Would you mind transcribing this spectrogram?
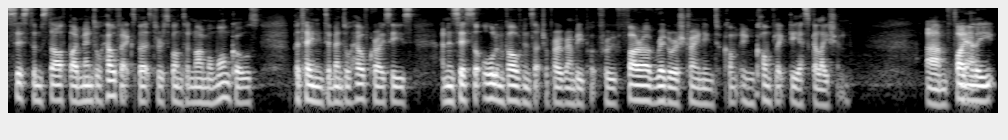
system staffed by mental health experts to respond to 911 calls pertaining to mental health crises and insist that all involved in such a program be put through thorough, rigorous training to com- in conflict de escalation. Um, finally,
